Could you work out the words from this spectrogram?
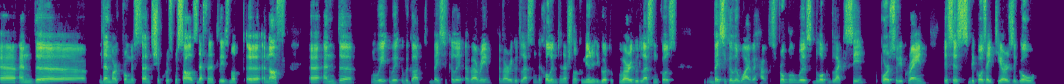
Uh, and uh, Denmark promised anti-ship cruise missiles definitely is not uh, enough. Uh, and uh, we, we we got basically a very a very good lesson. The whole international community got a very good lesson because basically why we have this problem with blocked Black Sea Ports of Ukraine. This is because eight years ago,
